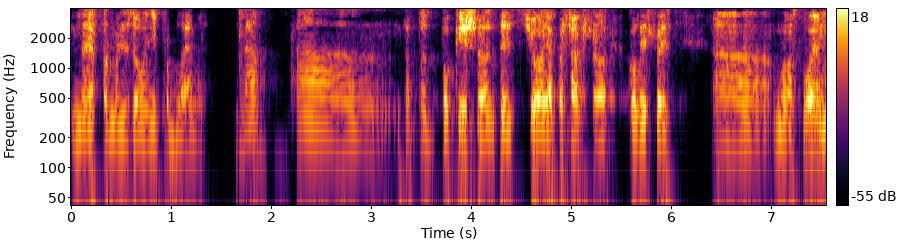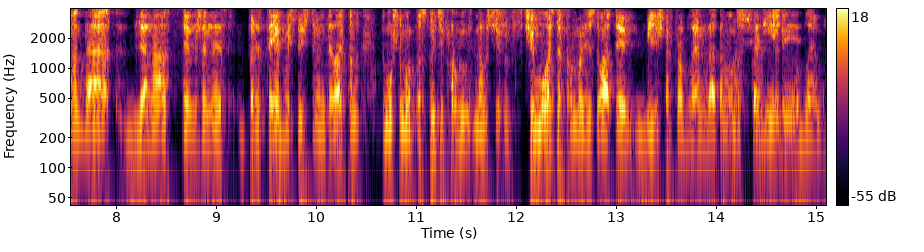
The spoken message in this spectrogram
неформалізовані проблеми. Да? А, тобто, поки що, це з чого я почав, що коли щось ми освоїмо, да, для нас це вже не перестає бути штучним інтелектом, тому що ми по суті форм... вчимося формалізувати більше проблем, да, там, або складніші тобі- проблеми.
